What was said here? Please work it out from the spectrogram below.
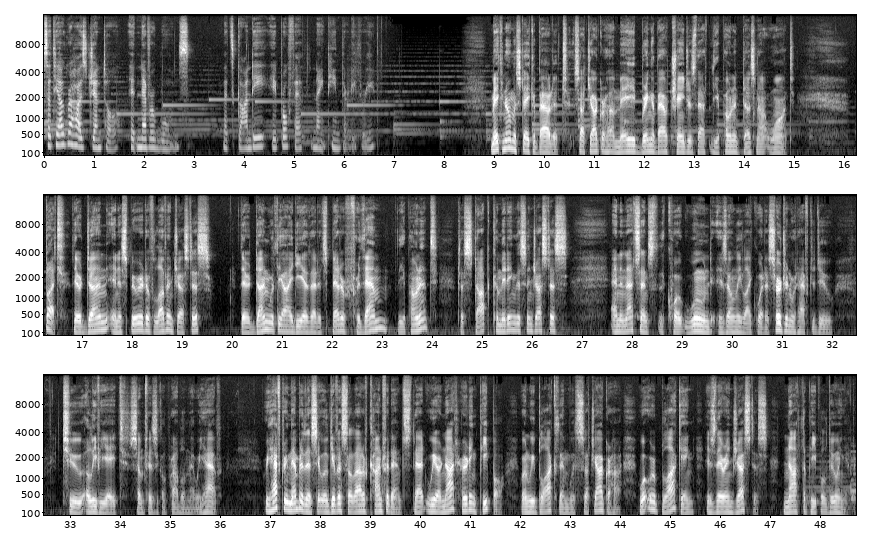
Satyagraha is gentle, it never wounds. That's Gandhi, April 5th, 1933. Make no mistake about it, satyagraha may bring about changes that the opponent does not want. But they're done in a spirit of love and justice. They're done with the idea that it's better for them, the opponent, to stop committing this injustice. And in that sense, the quote, wound is only like what a surgeon would have to do to alleviate some physical problem that we have. We have to remember this. It will give us a lot of confidence that we are not hurting people when we block them with satyagraha. What we're blocking is their injustice, not the people doing it.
